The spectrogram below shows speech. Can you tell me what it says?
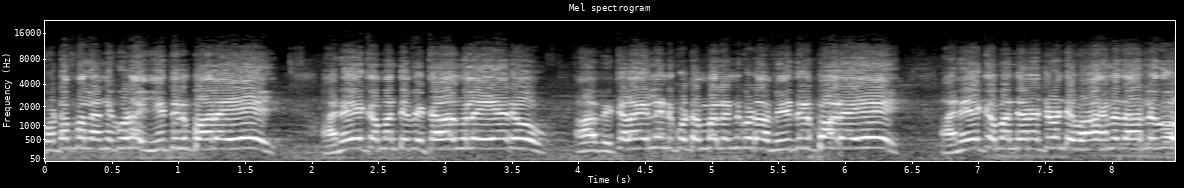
కుటుంబాలన్నీ కూడా ఈదులు పాలయ్యాయి. అనేక మంది వికలాంగులయ్యారు. ఆ వికలాంగులైన కుటుంబాలన్నీ కూడా వీధులు పాలయ్యాయి. అనేక మంది ఉన్నటువంటి వాహనదారులకు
